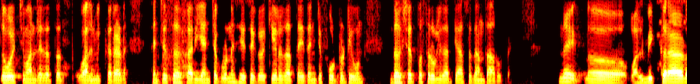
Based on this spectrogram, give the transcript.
जवळचे मानले जातात वाल्मिक कराड त्यांचे सहकारी यांच्याकडूनच हे सगळं केलं जातंय. त्यांचे फोटो ठेवून दहशत पसरवली जाते असा त्यांचा आरोप आहे. नाही अं, वाल्मिक कराड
